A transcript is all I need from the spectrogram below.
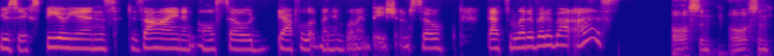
user experience design and also development implementation so that's a little bit about us Awesome, awesome.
